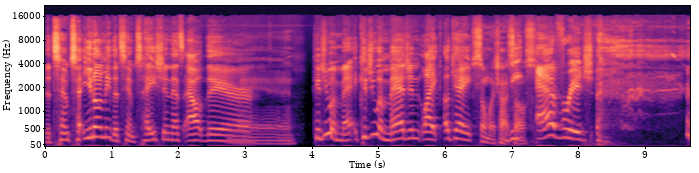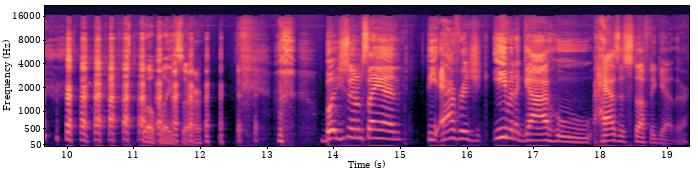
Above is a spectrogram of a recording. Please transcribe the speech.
the temptation? You know what I mean? The temptation that's out there. Man, Could you imagine? Could you imagine? Like, okay, so much hot the sauce. average. Well played, sir. But you see what I'm saying? The average, even a guy who has his stuff together,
